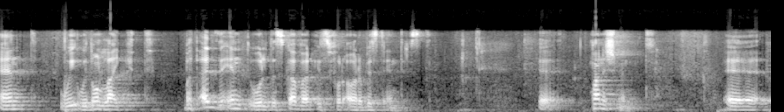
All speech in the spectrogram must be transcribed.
and we, we don't like it. But at the end, we'll discover it's for our best interest. Uh, punishment. Uh,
